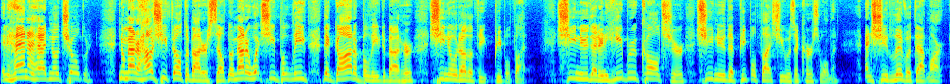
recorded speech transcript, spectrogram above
And Hannah had no children. No matter how she felt about herself, no matter what she believed that God had believed about her, she knew what other th- people thought. She knew that in Hebrew culture, she knew that people thought she was a cursed woman. And she lived with that mark.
